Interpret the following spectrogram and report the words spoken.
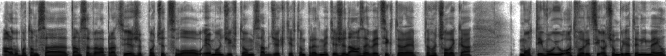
Alebo potom sa, tam sa veľa pracuje, že počet slov, emoji v tom subjekte, v tom predmete, že naozaj veci, ktoré toho človeka motivujú otvoriť si, o čom bude ten e-mail.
